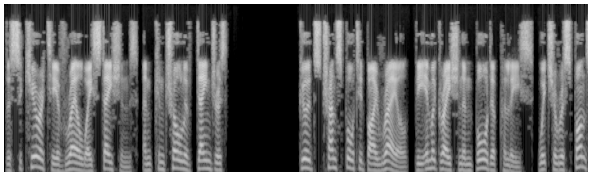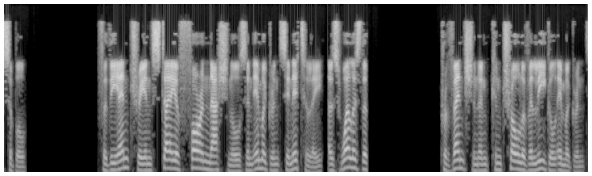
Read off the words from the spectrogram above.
the security of railway stations, and control of dangerous goods transported by rail, the Immigration and Border Police, which are responsible for the entry and stay of foreign nationals and immigrants in Italy, as well as the prevention and control of illegal immigrants,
